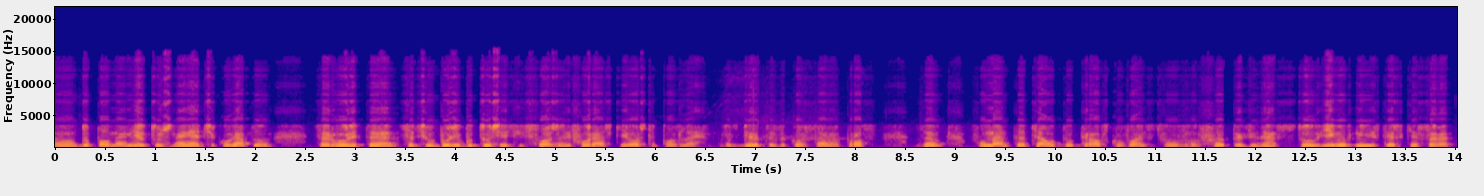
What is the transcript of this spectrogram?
а, допълнение и уточнение е, че когато цървулите са си обули бутуши и си сложили фуражки, е още по-зле. Разбирате за кой става въпрос. За в момента цялото кралско воинство в президентството и в Министерския съвет.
